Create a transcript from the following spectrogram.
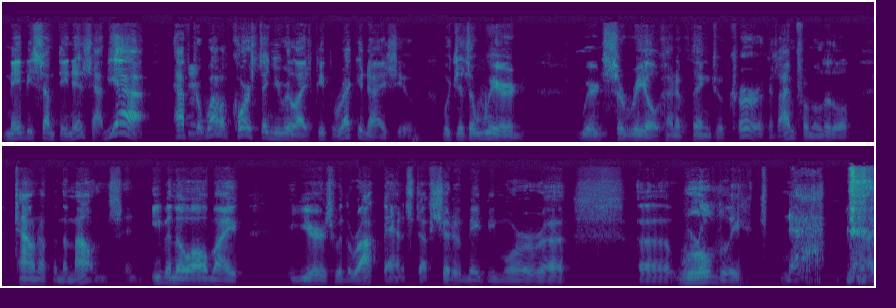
maybe something is happening." Yeah. After mm. a while, of course, then you realize people recognize you, which is a weird, weird, surreal kind of thing to occur. Because I'm from a little town up in the mountains, and even though all my years with the rock band and stuff should have made me more uh, uh, worldly. Nah, nah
